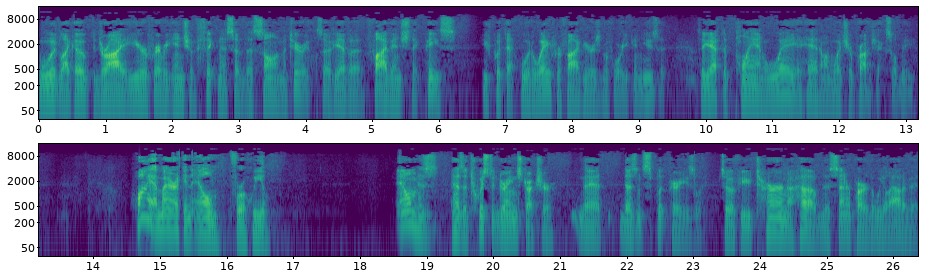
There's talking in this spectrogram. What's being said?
wood like oak to dry a year for every inch of thickness of the sawn material. So if you have a five inch thick piece, you've put that wood away for five years before you can use it. So you have to plan way ahead on what your projects will be. Why American elm for a wheel? Elm has, has a twisted grain structure that doesn't split very easily. So if you turn a hub, the center part of the wheel out of it,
